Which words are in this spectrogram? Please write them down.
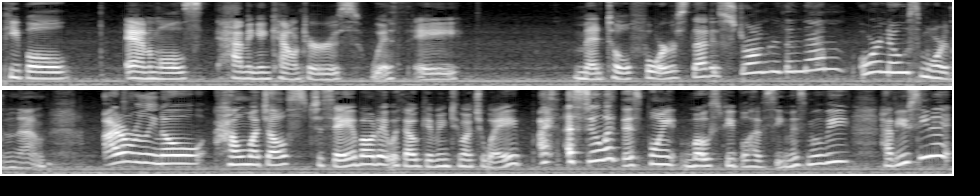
people, animals having encounters with a mental force that is stronger than them or knows more than them. I don't really know how much else to say about it without giving too much away. I assume at this point most people have seen this movie. Have you seen it?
